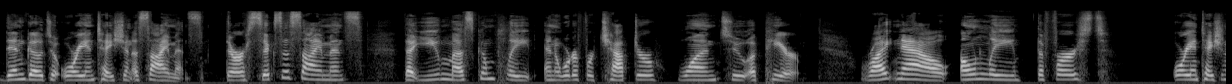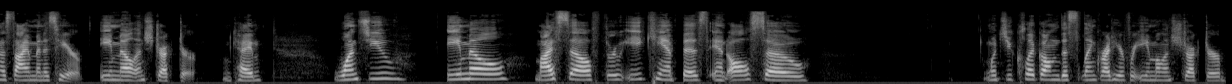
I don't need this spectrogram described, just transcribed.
then go to orientation assignments. There are six assignments that you must complete in order for chapter 1 to appear. Right now, only the first orientation assignment is here, email instructor, okay? Once you email myself through eCampus and also once you click on this link right here for email instructor,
